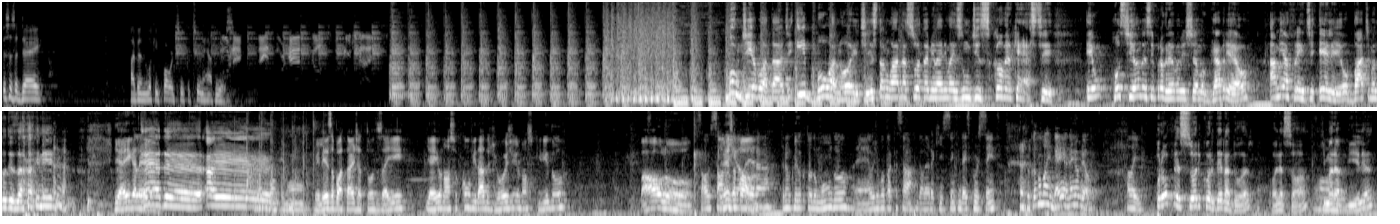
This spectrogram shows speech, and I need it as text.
This is a day I've been looking forward to for two and a half years. Bom dia, boa tarde e boa noite. Está no ar na sua timeline mais um Discovercast. Eu, hosteando esse programa, me chamo Gabriel. À minha frente, ele, o Batman do design, E aí, galera? Éder. Aê! Muito bom. Beleza? Boa tarde a todos aí. E aí, o nosso convidado de hoje, o nosso querido Paulo. Salve, salve, Beleza, galera. Tranquilo com todo mundo. É, hoje eu vou estar com essa galera aqui 110%. Trocando uma ideia, né, Gabriel? Fala aí. Professor e coordenador. Olha só, que maravilha.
